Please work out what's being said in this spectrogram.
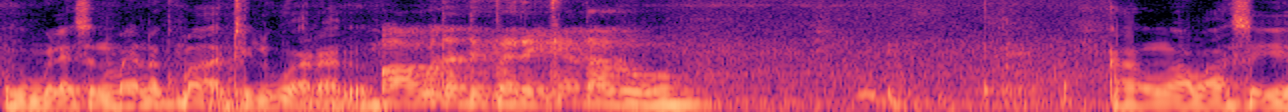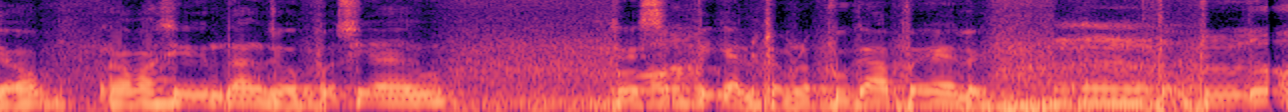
Humiliation main aku malah di luar aku. Oh, aku tadi bariket aku. Aku ngawasi op, ngawasi tentang jopo sih aku. Jadi Oh. sepi kan udah melebu kabeh lho. Tuh- dulu tuh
